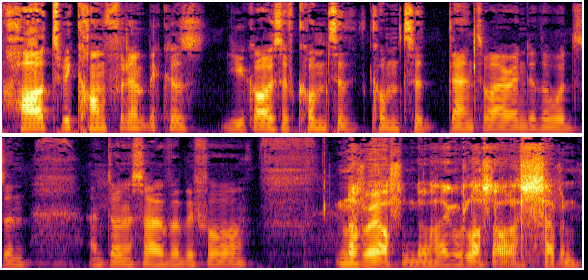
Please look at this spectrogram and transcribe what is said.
hard to be confident because you guys have come to come to down to our end of the woods and and done us over before. Not very often though. I think we've lost our last seven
